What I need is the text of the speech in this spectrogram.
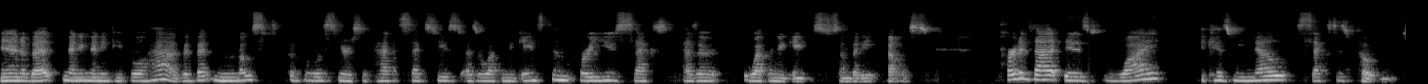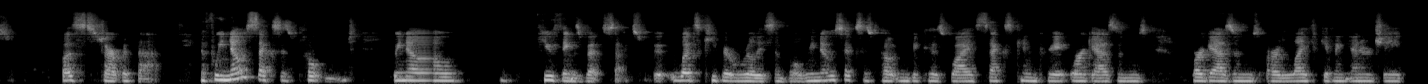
And I bet many, many people have. I bet most of the listeners have had sex used as a weapon against them or used sex as a weapon against somebody else. Part of that is why? Because we know sex is potent. Let's start with that. if we know sex is potent, we know a few things about sex. Let's keep it really simple. We know sex is potent because why sex can create orgasms. Orgasms are life giving energy.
